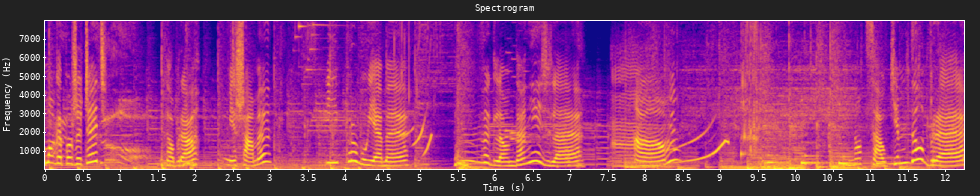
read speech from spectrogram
Mogę pożyczyć? Dobra, mieszamy i próbujemy. Wygląda nieźle. Um. No całkiem dobre.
